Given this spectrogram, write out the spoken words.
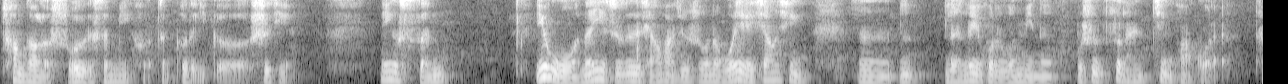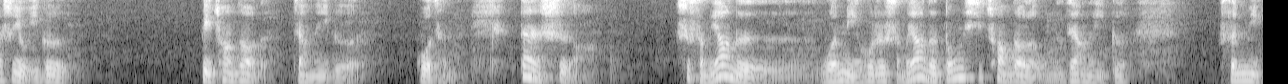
创造了所有的生命和整个的一个世界。那个神，因为我呢一直的想法就是说呢，我也相信，嗯，人类或者文明呢不是自然进化过来的，它是有一个被创造的这样的一个过程。但是啊，是什么样的文明或者什么样的东西创造了我们这样的一个？生命，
